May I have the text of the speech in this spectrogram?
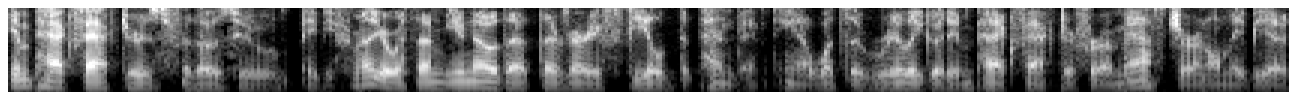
impact factors, for those who may be familiar with them, you know that they're very field dependent. You know, what's a really good impact factor for a math journal may be a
